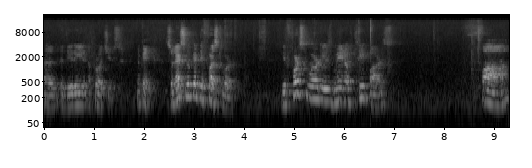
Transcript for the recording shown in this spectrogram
uh, the real approach is. Okay, so let's look at the first word. The first word is made of three parts. Fa,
